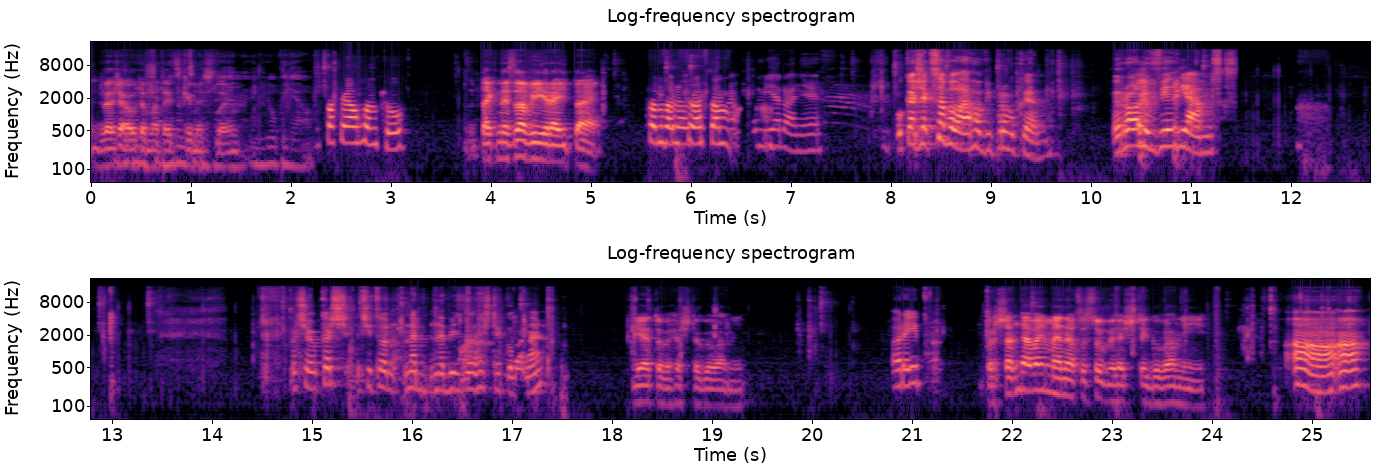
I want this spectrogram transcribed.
dveře automaticky, myslím. Tak já zamču. Tak nezavírejte. Tam zamču, až tam... Umíraně. Ukaž, jak se volá, ho vyprovokujem. Ron Williams. Počkej, ukaž, či to ne, nebyl hashtagované. Je to vyhashtagovaný. Rip. Proč tam dávají jména, co jsou vyhashtagovaný? A, a.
